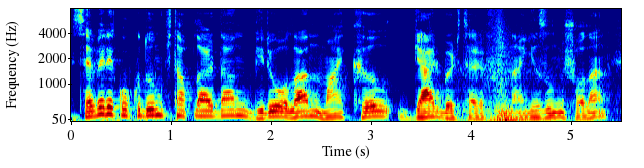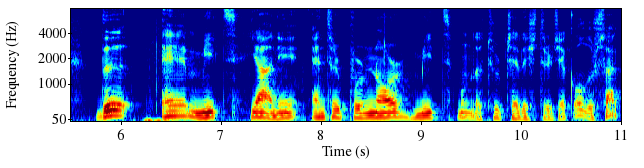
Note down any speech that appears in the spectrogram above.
Severek okuduğum kitaplardan biri olan Michael Gerber tarafından yazılmış olan The E-Myth yani Entrepreneur Myth bunu da Türkçeleştirecek olursak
